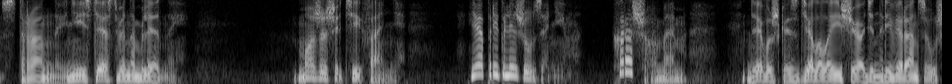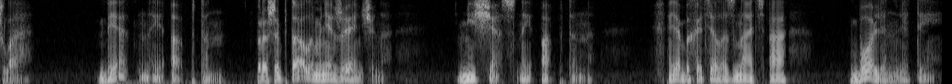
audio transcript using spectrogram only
странной, неестественно бледной. «Можешь идти, Фанни. Я пригляжу за ним». «Хорошо, мэм». Девушка сделала еще один реверанс и ушла. «Бедный Аптон», — прошептала мне женщина. «Несчастный Аптон. Я бы хотела знать, а болен ли ты?»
